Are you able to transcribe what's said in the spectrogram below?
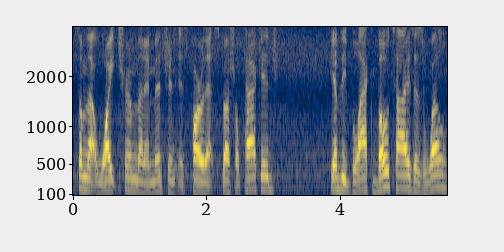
Some of that white trim that I mentioned is part of that special package. You have the black bow ties as well.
